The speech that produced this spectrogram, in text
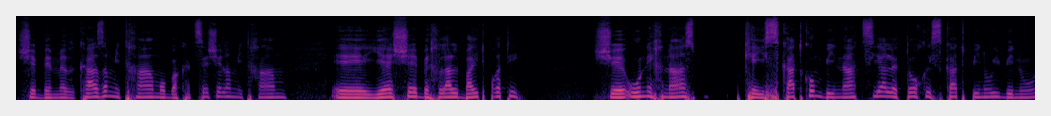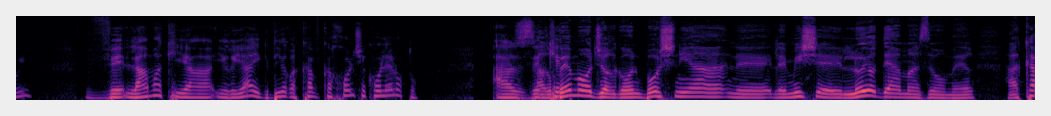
שבמרכז המתחם או בקצה של המתחם uh, יש uh, בכלל בית פרטי, שהוא נכנס כעסקת קומבינציה לתוך עסקת פינוי-בינוי. ולמה? כי העירייה הגדירה קו כחול שכולל אותו. אז... הרבה כ... מאוד ז'רגון. בוא שנייה, למי שלא יודע מה זה אומר, הקו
